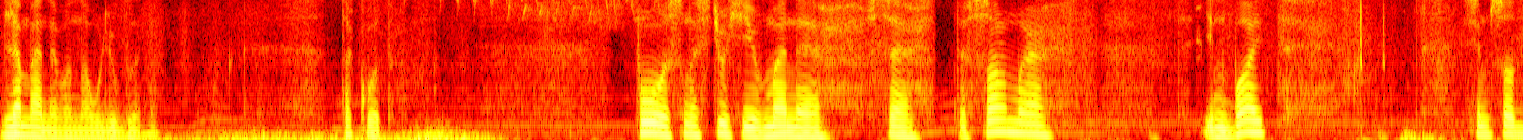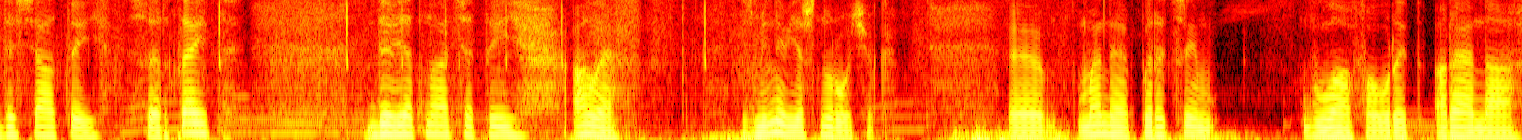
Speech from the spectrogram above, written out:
для мене вона улюблена. Так от, по снастюхі в мене все те саме. Інбайт 710, Сертейт 19, але змінив я шнурочок. Е, у мене перед цим була фаворит арена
